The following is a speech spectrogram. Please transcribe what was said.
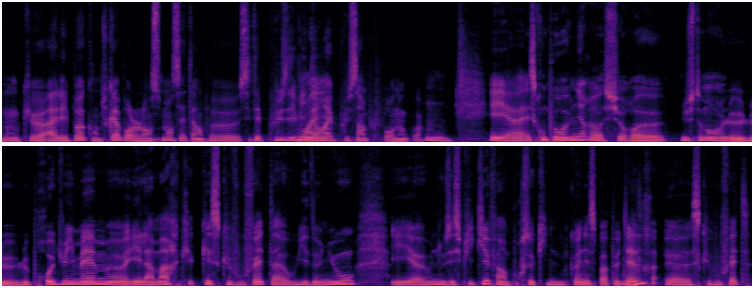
Donc, euh, à l'époque, en tout cas pour le lancement, c'était un peu, c'était plus évident ouais. et plus simple pour nous, quoi. Mm. Et euh, est-ce qu'on peut revenir sur euh, justement le le, le, produit même euh, et la marque, qu'est-ce que vous faites à We The New? Et euh, nous expliquer, enfin pour ceux qui ne connaissent pas peut-être, mm -hmm. euh, ce que vous faites.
